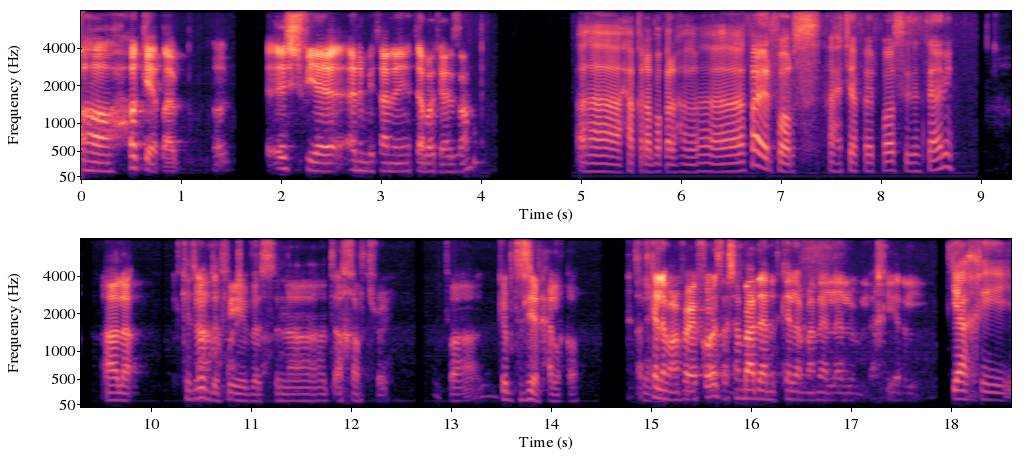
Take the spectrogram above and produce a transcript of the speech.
آه okay طيب. إيش في أنمي ثاني تابعته يا عزام؟ آه حقرا بقرا آه Fire Force أحد شاف Fire Force season ثاني؟ آه لا. كنت ببدأ ما فيه. بس إنه تأخرت شوي. فقبل تسجيل الحلقة. أتكلم عن Fire Force عشان بعدها نتكلم عن الانمي الأخير ال- يا أخي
